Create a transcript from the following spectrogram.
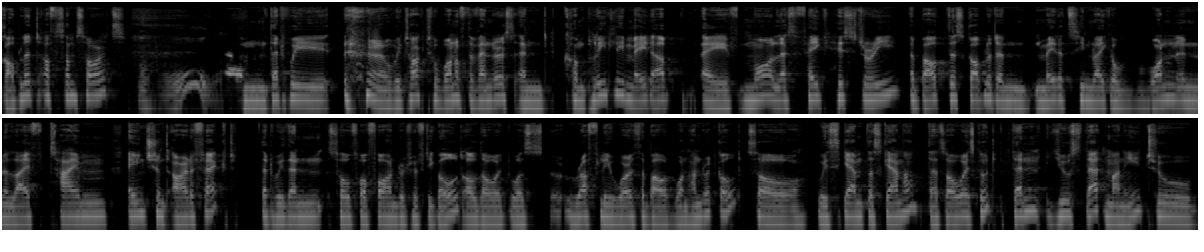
goblet of some sorts Oh. um, that we we talked to one of the vendors and completely made up a more or less fake history about this goblet and made it seem like a one in a lifetime ancient artifact that we then sold for 450 gold although it was roughly worth about 100 gold. So we scammed the scammer. That's always good. Then used that money to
